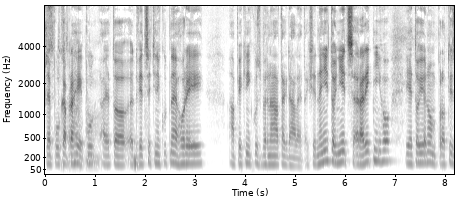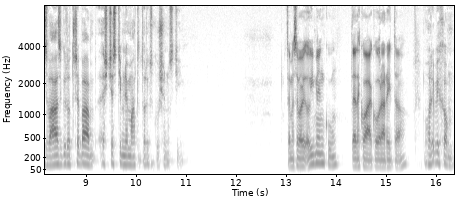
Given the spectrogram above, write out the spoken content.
To je půlka to Prahy půl, no. a je to dvě třetiny Kutné hory a pěkný kus Brna a tak dále. Takže není to nic raritního, je to jenom pro ty z vás, kdo třeba ještě s tím nemáte tolik zkušeností. Chceme se bavit o výměnku? To je taková jako rarita. Mohli bychom.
